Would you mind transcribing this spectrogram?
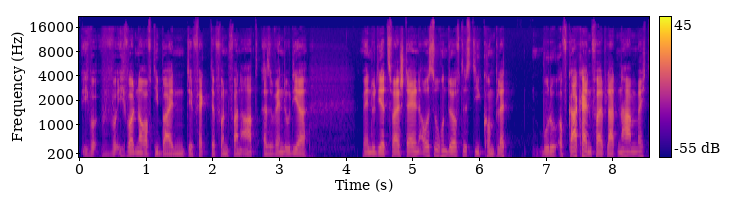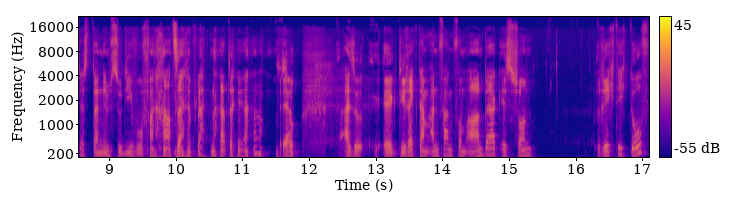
Ich, ich wollte noch auf die beiden Defekte von Van Art. Also, wenn du dir, wenn du dir zwei Stellen aussuchen dürftest, die komplett wo du auf gar keinen Fall Platten haben möchtest, dann nimmst du die, wo Van Aert seine Platten hatte. Ja? So. ja. Also äh, direkt am Anfang vom Arnberg ist schon richtig doof.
